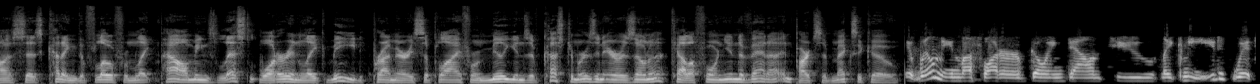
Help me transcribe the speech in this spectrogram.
Uh, Hawes says cutting the flow from Lake Powell means less water in Lake Mead, primary supply for millions of customers in Arizona, California, Nevada, and parts of Mexico. It will mean less water going down to Lake Mead, which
